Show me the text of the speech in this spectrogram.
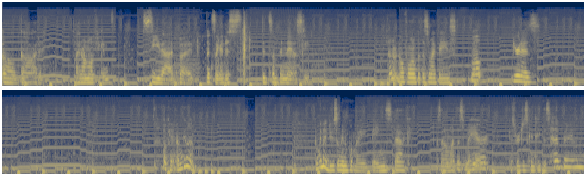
Oh god. I don't know if you can see that, but looks like I just did something nasty. I don't know if I want to put this on my face. Well, here it is. Okay, I'm gonna... I'm gonna do something to put my bangs back, because I don't want this in my hair. Guess we're just gonna take this headband.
